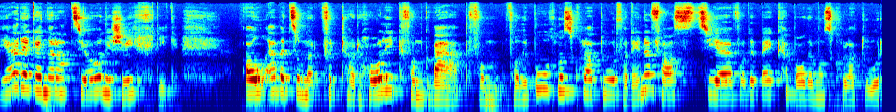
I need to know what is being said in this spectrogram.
Ja, Regeneration ist wichtig. Auch eben zum, für die Erholung vom Gewebe, vom, von der Bauchmuskulatur, von den Faszien, von der Beckenbodenmuskulatur.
